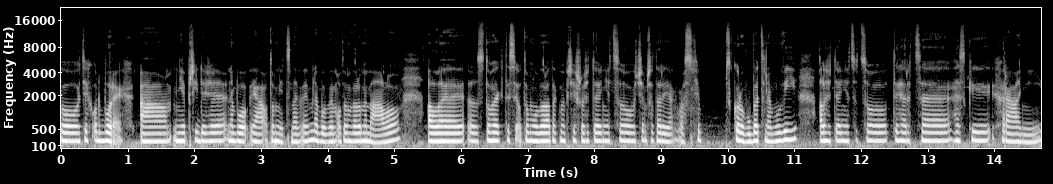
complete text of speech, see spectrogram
o těch odborech a mně přijde, že, nebo já o tom nic nevím, nebo vím o tom velmi málo, ale z toho, jak ty si o tom mluvila, tak mi přišlo, že to je něco, o čem se tady vlastně skoro vůbec nemluví, ale že to je něco, co ty herce hezky chrání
